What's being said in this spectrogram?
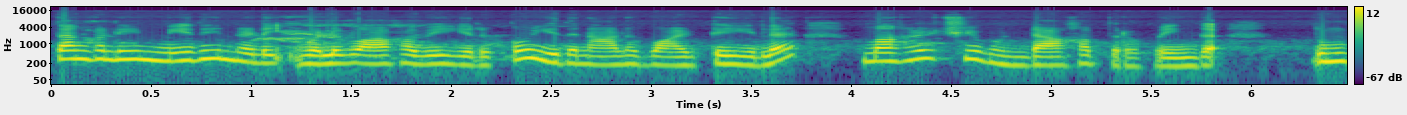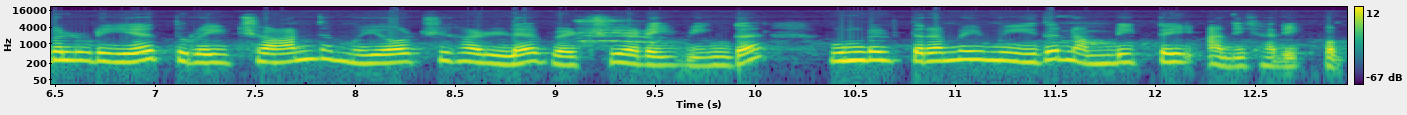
தங்கள் நிதி நிலை வலுவாகவே இருக்கும். இதனால் வாழ்க்கையில் மகிழ்ச்சி உண்டாக பெறுவீங்க. உங்களுடைய துறை சார்ந்த முயற்சிகளில் வெற்றி அடைவீங்க. உங்கள் திறமை மீது நம்பிக்கை அதிகரிக்கும்.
